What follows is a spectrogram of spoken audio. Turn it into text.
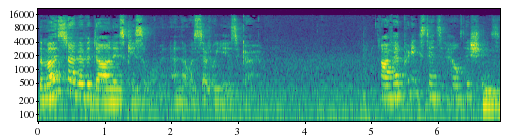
The most I've ever done is kiss a woman, and that was several years ago. I've had pretty extensive health issues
